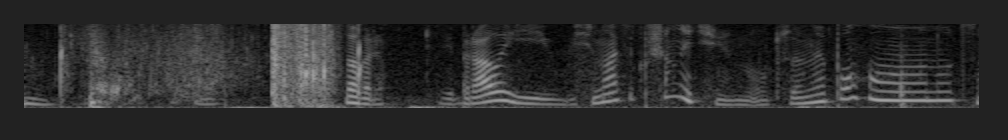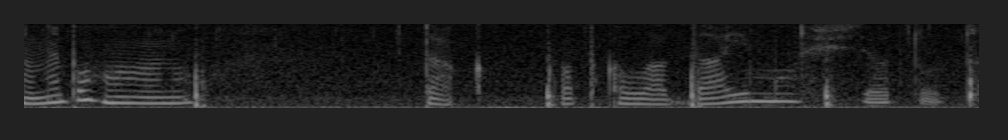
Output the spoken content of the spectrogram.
М. Добре. Зібрали її 18 пшениці. Ну це непогано, це непогано. Так, обкладаємо все тут.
